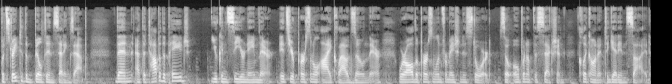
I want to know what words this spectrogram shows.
but straight to the built in Settings app. Then, at the top of the page, you can see your name there. It's your personal iCloud zone there, where all the personal information is stored. So open up this section, click on it to get inside.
